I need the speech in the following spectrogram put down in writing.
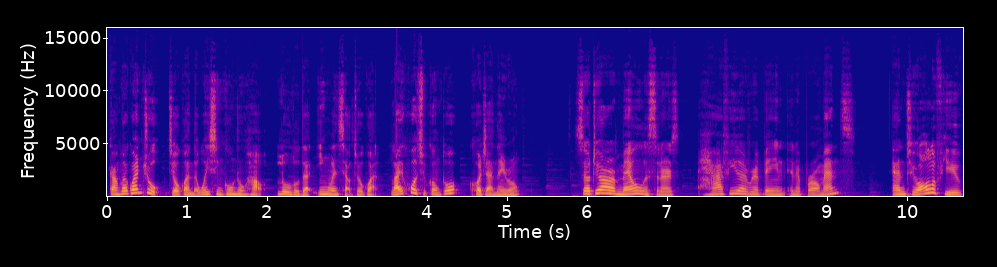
赶快关注酒馆的微信公众号“露露的英文小酒馆”，来获取更多扩展内容。so, to our male listeners, have you ever been in a bromance? And to all of you,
